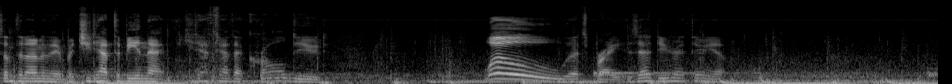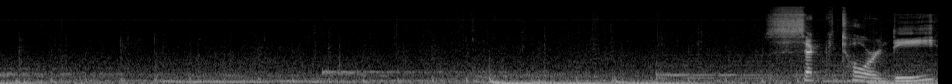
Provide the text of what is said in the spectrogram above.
Something under there, but you'd have to be in that. You'd have to have that crawl, dude. Whoa, that's bright. Is that dude right there? Yep. Sector D.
